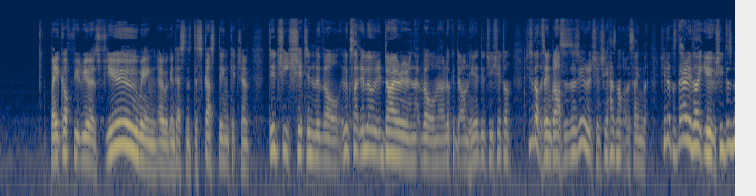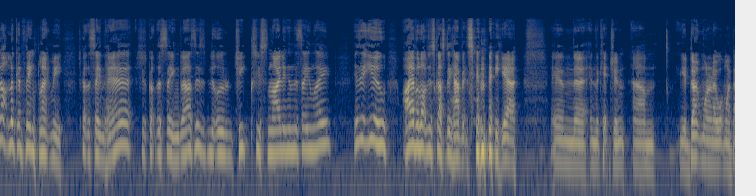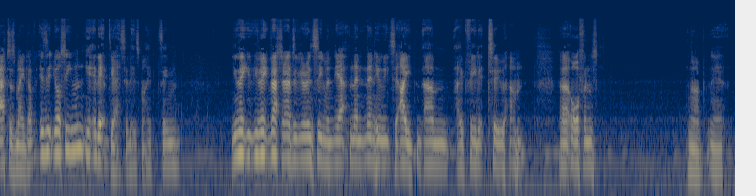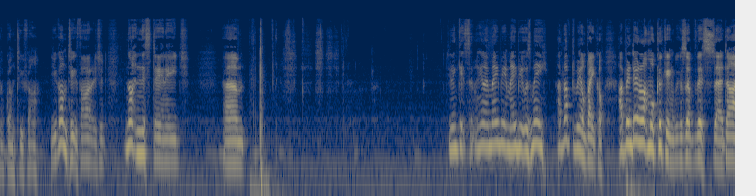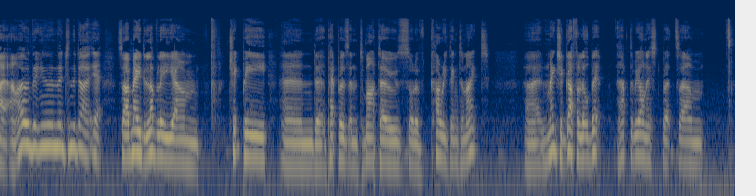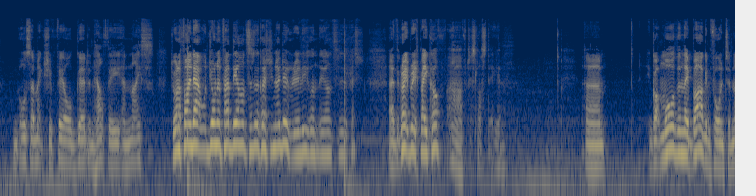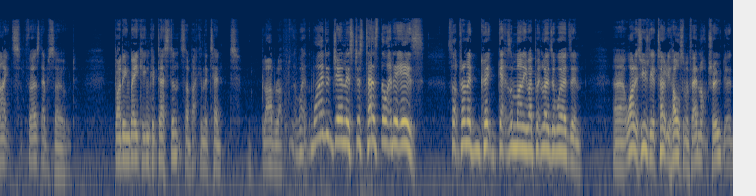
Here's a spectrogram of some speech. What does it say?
Bake Off viewers fuming over contestants' disgusting kitchen. Did she shit in the bowl? It looks like a little diarrhea in that bowl. Now look at it on here. Did she shit on? She's got the same glasses as you, Richard. She has not got the same. But she looks very like you. She does not look a thing like me. She's got the same hair. She's got the same glasses, little cheeks. She's smiling in the same way. Is it you? I have a lot of disgusting habits in the uh, in uh, in the kitchen. Um, you don't want to know what my batter's made of. Is it your semen? It, it, yes, it is my semen. You make you make batter out of your own semen, yeah, and then then who eats it? I um I feed it to um uh, orphans. No, yeah, I've gone too far. You've gone too far, Richard. Not in this day and age. Um, do you think it's you know maybe maybe it was me? I'd love to be on Bake Off. I've been doing a lot more cooking because of this uh, diet. Oh, the, you mentioned the diet, yeah. So I've made a lovely um, chickpea and uh, peppers and tomatoes sort of curry thing tonight. Uh, it makes you guff a little bit, I have to be honest, but um, also makes you feel good and healthy and nice. Do you want to find out? Do you want to have had the answer to the question? I don't really want the answer to the question. Uh, the Great British Bake Off. Oh, I've just lost it again. Um, got more than they bargained for in tonight's first episode. Budding baking contestants are back in the tent. Blah blah. Why did journalists just tell us what it is? Stop trying to get some money by putting loads of words in. Uh, while it's usually a totally wholesome affair, not true. Uh,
